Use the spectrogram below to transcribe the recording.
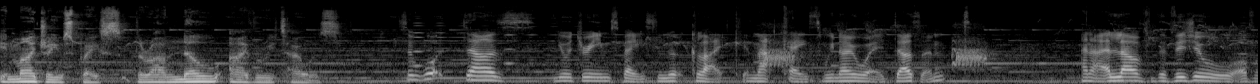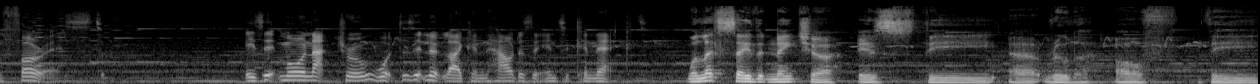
In my dream space, there are no ivory towers. So, what does your dream space look like in that case? We know what it doesn't. And I love the visual of a forest. Is it more natural? What does it look like and how does it interconnect? Well, let's say that nature is the uh, ruler of the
